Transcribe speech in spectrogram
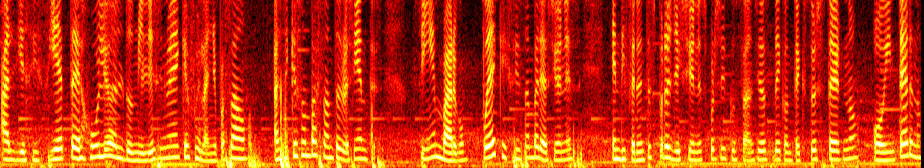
al 17 de julio del 2019, que fue el año pasado, así que son bastante recientes. Sin embargo, puede que existan variaciones en diferentes proyecciones por circunstancias de contexto externo o interno.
